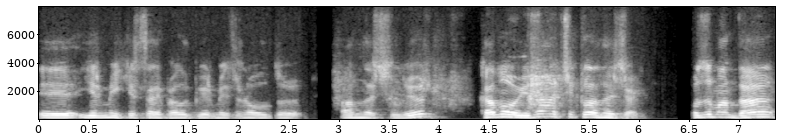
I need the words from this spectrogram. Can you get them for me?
e, 22 sayfalık bir metin olduğu anlaşılıyor. Kamuoyuna açıklanacak. O zaman daha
